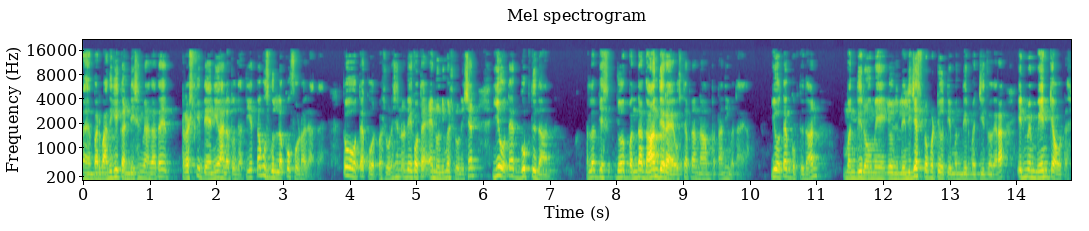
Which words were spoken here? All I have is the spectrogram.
बर्बादी की कंडीशन में आ जाता है ट्रस्ट की दयनीय हालत हो जाती है, तब उस गुल्लक को फोड़ा जाता है। तो होता है कॉर्पस डोनेशन और एक होता है एनोनिमस डोनेशन ये होता है गुप्त दान। मतलब जिस, जो बंदा दान दे रहा है, उसने अपना नाम पता नहीं बताया। ये होता है गुप्त दान। मंदिरों में जो रिलीजियस प्रॉपर्टी होती है, मंदिर, मस्जिद वगैरह, इनमें मेन क्या होता है?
